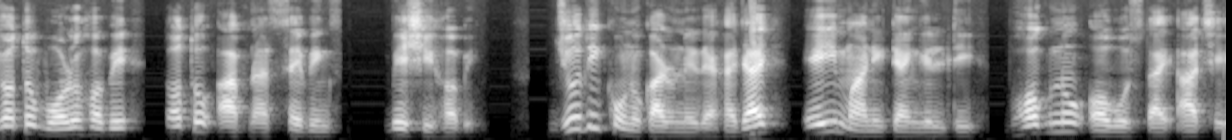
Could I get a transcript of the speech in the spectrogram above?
যত বড় হবে, তত আপনার সেভিংস বেশি হবে। যদি কোনো কারণে দেখা যায় এই মানি ট্যাঙ্গেলটি ভগ্ন অবস্থায় আছে,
